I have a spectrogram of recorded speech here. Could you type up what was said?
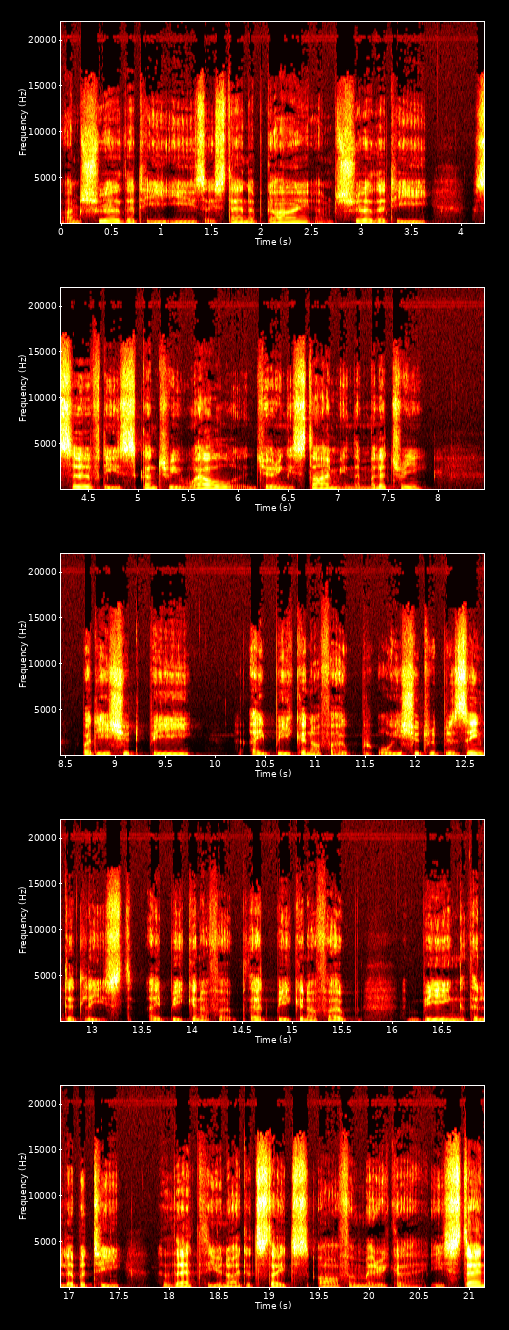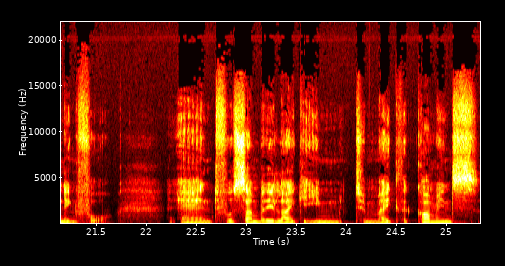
I'm sure that he is a stand up guy. I'm sure that he served his country well during his time in the military. But he should be a beacon of hope, or he should represent at least a beacon of hope. That beacon of hope being the liberty that the United States of America is standing for. And for somebody like him to make the comments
